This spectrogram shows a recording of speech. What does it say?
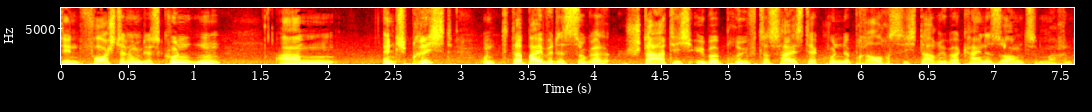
den Vorstellungen des Kunden ähm, entspricht und dabei wird es sogar statisch überprüft. Das heißt, der Kunde braucht sich darüber keine Sorgen zu machen.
